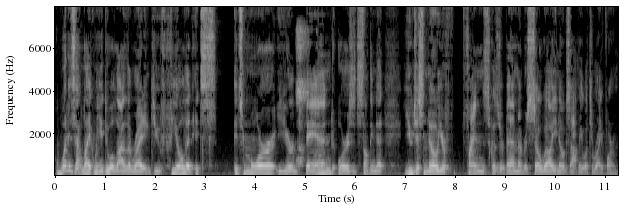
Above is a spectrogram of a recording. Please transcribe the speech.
What is that like when you do a lot of the writing? Do you feel that it's it's more your band, or is it something that you just know your friends because they're band members so well, you know exactly what to write for them?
